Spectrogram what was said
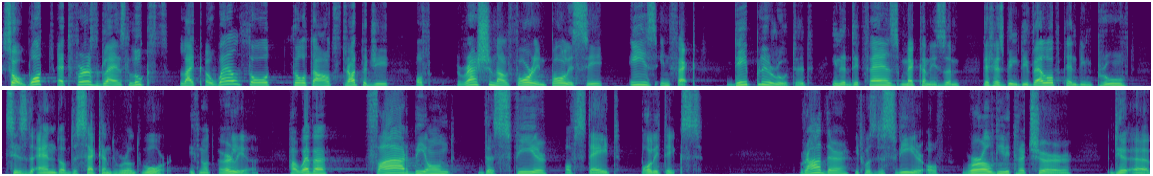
So, what at first glance looks like a well thought, thought out strategy of rational foreign policy is, in fact, deeply rooted in a defense mechanism that has been developed and improved since the end of the Second World War, if not earlier. However, far beyond the sphere of state politics. Rather, it was the sphere of world literature, the, uh,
